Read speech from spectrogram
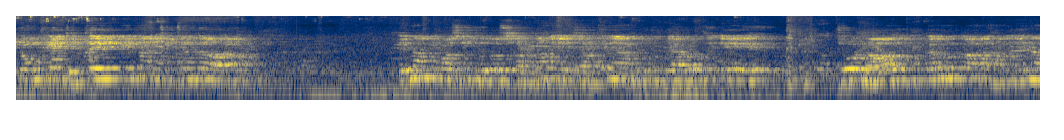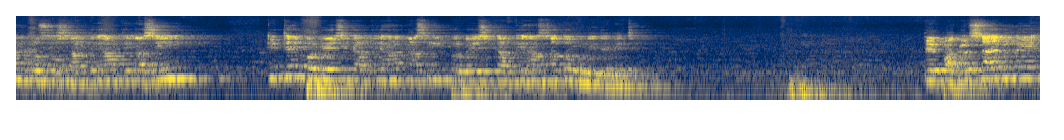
ਕਿਉਂਕਿ ਜਿੱਥੇ ਇਹਨਾਂ ਨੂੰ ਅਸੀਂ ਜਦੋਂ ਸ਼ਬਦਾਂ ਦੇ ਜਾਂਦੇ ਹਾਂ, ਗੁਰੂ ਪਿਆਰੋ, ਤੇ ਇਹ ਜੋ ਨਾਲ ਕਰਮਕਾਰ ਹਨ, ਇਹਨਾਂ ਨੂੰ ਅਸੀਂ ਛੱਡਦੇ ਹਾਂ ਤੇ ਅਸੀਂ ਕਿੱਥੇ ਪ੍ਰਵੇਸ਼ ਕਰਦੇ ਹਾਂ? ਅਸੀਂ ਪ੍ਰਵੇਸ਼ ਕਰਦੇ ਹਾਂ ਸਤੋਗੁਣੀ ਦੇ ਵਿੱਚ। ਤੇ ਭਗਤ ਸਾਹਿਬ ਨੇ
